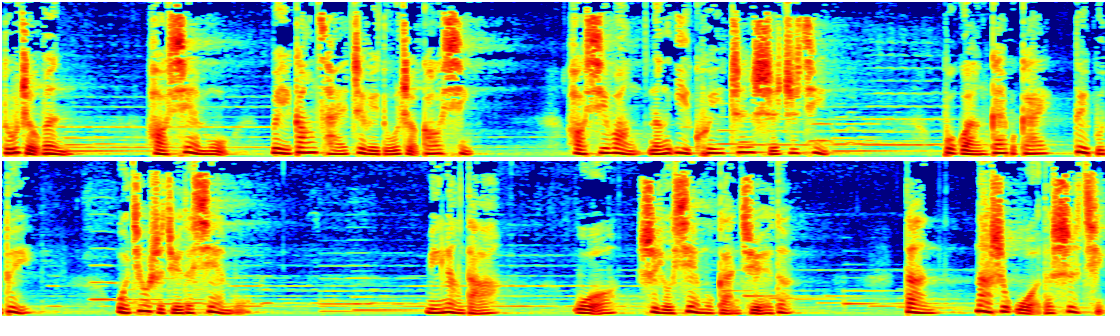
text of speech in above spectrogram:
读者问：“好羡慕，为刚才这位读者高兴，好希望能一窥真实之境。不管该不该，对不对，我就是觉得羡慕。”明亮答：“我是有羡慕感觉的，但那是我的事情，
